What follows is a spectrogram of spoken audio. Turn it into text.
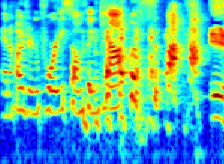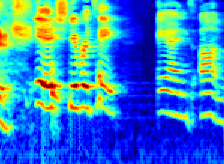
and 140 something pounds. Ish. ish, give or take. And um,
